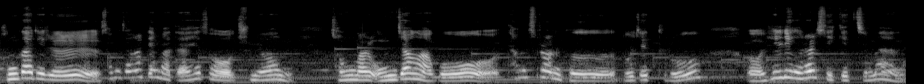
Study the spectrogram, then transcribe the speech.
분갈이를 성장할 때마다 해서 주면 정말 웅장하고 탐스러운 그 노제트로 어, 힐링을 할 수 있겠지만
